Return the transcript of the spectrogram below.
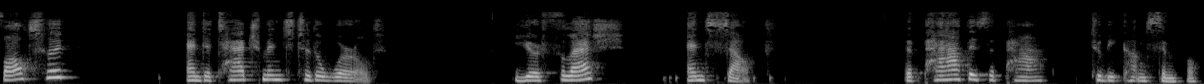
falsehood and attachments to the world, your flesh and self. The path is the path to become simple.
